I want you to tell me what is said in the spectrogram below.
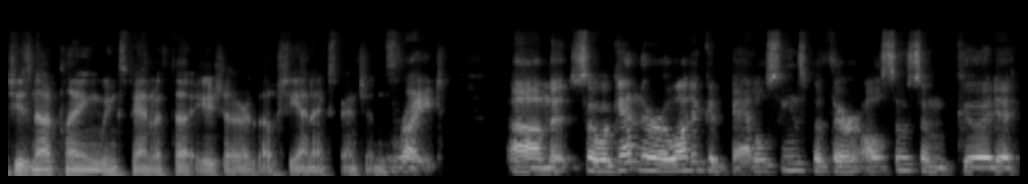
She's not playing Wingspan with the Asia or the Oceania expansions. Right. Um, so again, there are a lot of good battle scenes, but there are also some good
